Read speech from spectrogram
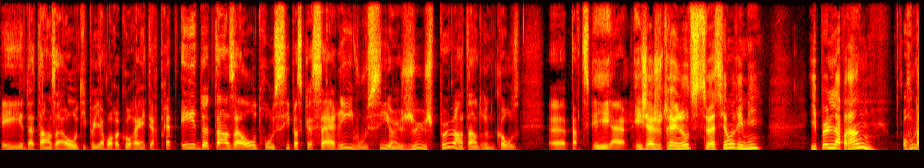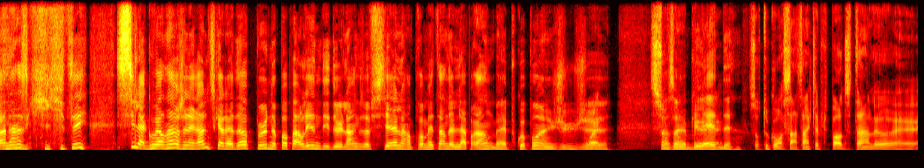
Et de temps à autre, il peut y avoir recours à interprète. Et de temps à autre aussi, parce que ça arrive aussi, un juge peut entendre une cause euh, Et, particulière. et j'ajouterais une autre situation, Rémi. Il peut l'apprendre. Oh, Pendant ce qui, qui- tu si la gouverneure générale du Canada peut ne pas parler une des deux langues officielles en promettant de l'apprendre, ben pourquoi pas un juge Ouais. euh, surtout dans un bled? Surtout qu'on s'entend que la plupart du temps, là, euh,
